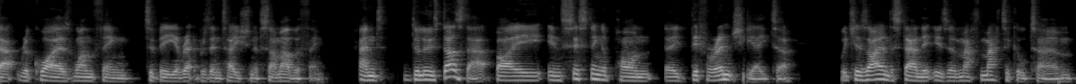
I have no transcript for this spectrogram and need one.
that requires one thing to be a representation of some other thing. And Deleuze does that by insisting upon a differentiator, which, as I understand it, is a mathematical term.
